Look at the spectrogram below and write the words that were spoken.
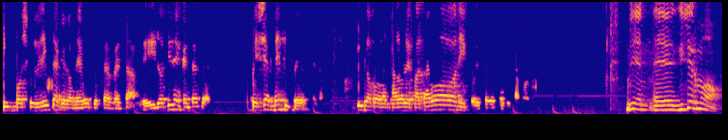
imposibilita que los negocios sean rentables. Y lo tienen que entender, especialmente. Y los gobernadores patagónicos y todo eso que estamos Bien, eh, Guillermo,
